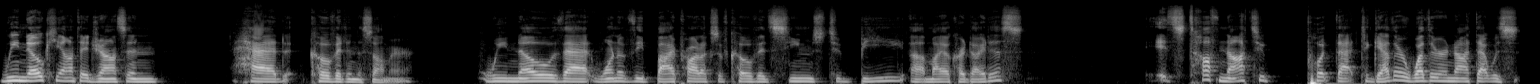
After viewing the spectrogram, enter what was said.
we know Keyontae Johnson had COVID in the summer. We know that one of the byproducts of COVID seems to be uh, myocarditis. It's tough not to put that together, whether or not that was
